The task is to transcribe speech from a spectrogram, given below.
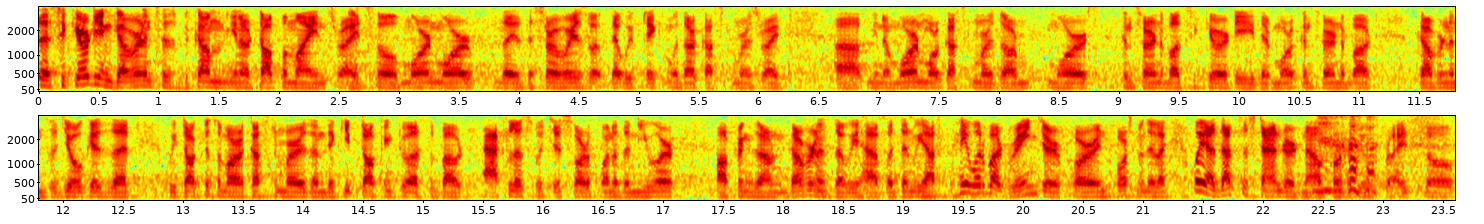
uh, security and governance has become you know top of minds, right? So more and more the, the surveys that we've taken with our customers, right? Uh, you know, more and more customers are more concerned about security. They're more concerned about governance. The joke is that we talk to some of our customers and they keep talking to us about Atlas, which is sort of one of the newer offerings around governance that we have, but then we ask, hey, what about Ranger for enforcement? They're like, oh yeah, that's a standard now for Hadoop, right? So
